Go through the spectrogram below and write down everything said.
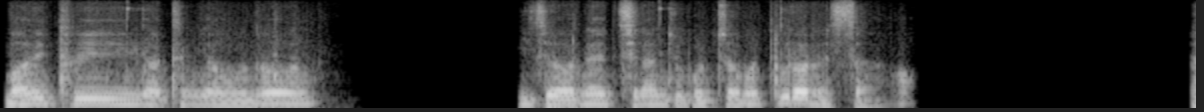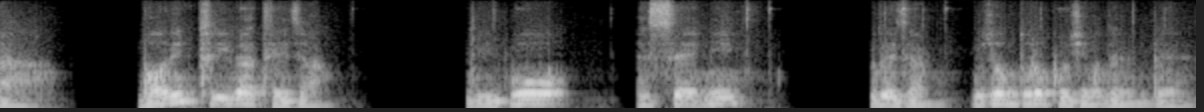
머니트리 같은 경우는 이전에 지난주 고점을 뚫어냈어요. 자, 머니트리가 대장 그리고 SM이 부대장 이 정도로 보시면 되는데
